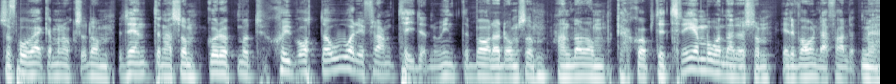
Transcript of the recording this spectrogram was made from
så påverkar man också de räntorna som går upp mot 7-8 år i framtiden. Och inte bara de som handlar om kanske upp till tre månader som är det vanliga fallet med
